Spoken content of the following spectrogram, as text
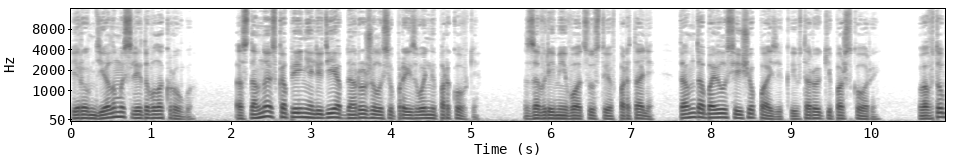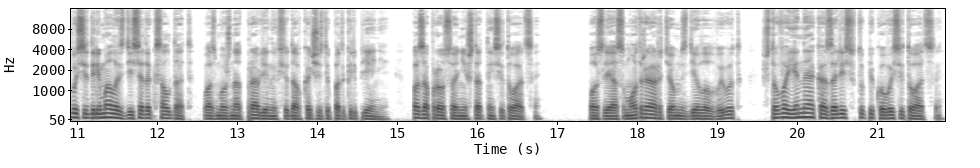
Первым делом исследовал округу. Основное скопление людей обнаружилось у произвольной парковки. За время его отсутствия в портале там добавился еще пазик и второй экипаж скорой. В автобусе дремалось десяток солдат, возможно, отправленных сюда в качестве подкрепления, по запросу о нештатной ситуации – После осмотра Артём сделал вывод, что военные оказались в тупиковой ситуации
